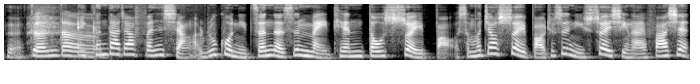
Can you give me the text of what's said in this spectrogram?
的。真的，哎，跟大家分享啊，如果你真的是每天都睡饱，什么叫睡饱？就是你睡醒来来发现。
